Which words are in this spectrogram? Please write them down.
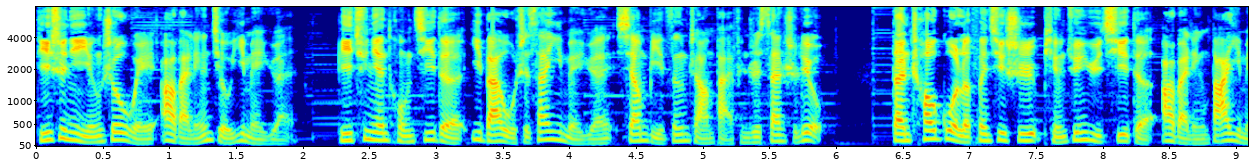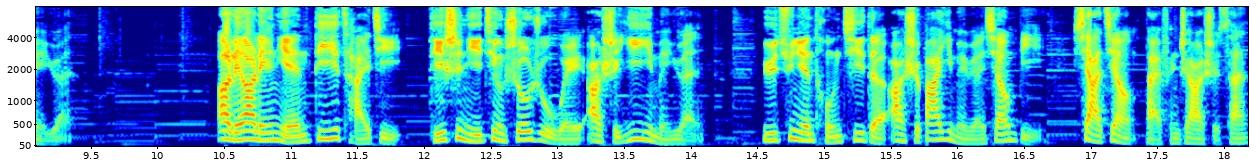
迪士尼营收为二百零九亿美元。比去年同期的一百五十三亿美元相比增长百分之三十六，但超过了分析师平均预期的二百零八亿美元。二零二零年第一财季，迪士尼净收入为二十一亿美元，与去年同期的二十八亿美元相比下降百分之二十三。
